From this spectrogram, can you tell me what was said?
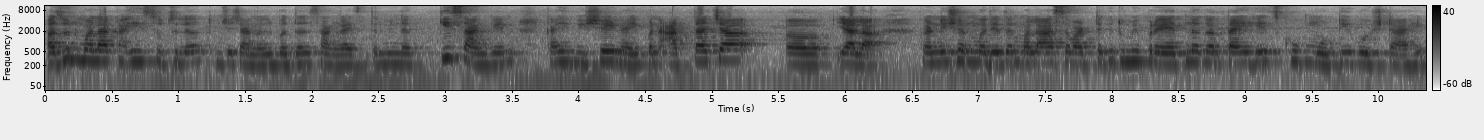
अजून मला काही सुचलं तुमच्या चॅनलबद्दल सांगायचं तर मी नक्की सांगेन. काही विषय नाही पण आत्ताच्या याला कंडिशनमध्ये तर मला असं वाटतं की तुम्ही प्रयत्न करताय हेच खूप मोठी गोष्ट आहे.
